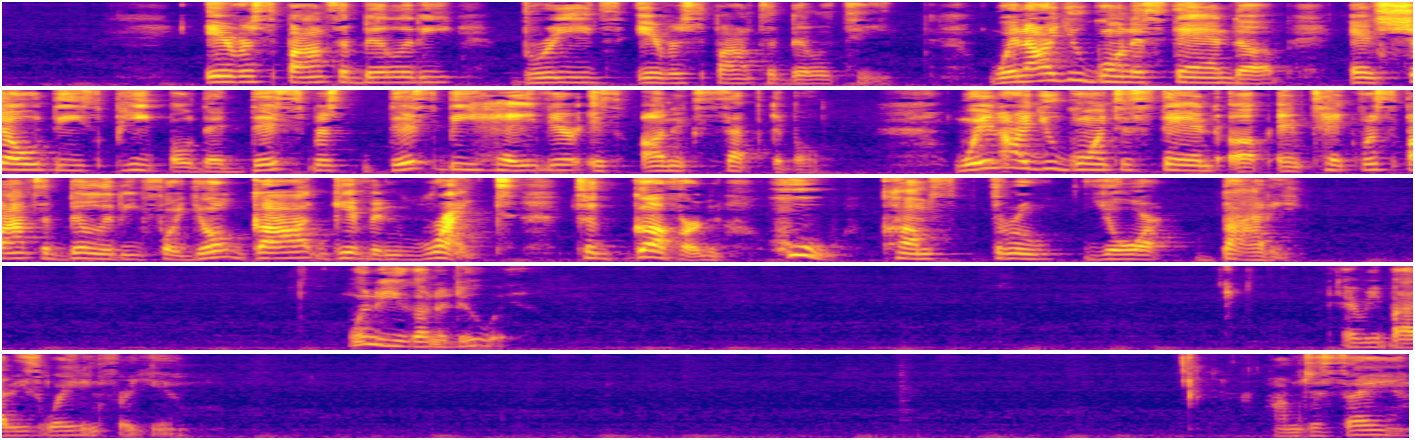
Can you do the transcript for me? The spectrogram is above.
Irresponsibility breeds irresponsibility. When are you going to stand up and show these people that this this behavior is unacceptable? When are you going to stand up and take responsibility for your God-given right to govern who comes through your body? When are you going to do it? Everybody's waiting for you. I'm just saying.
